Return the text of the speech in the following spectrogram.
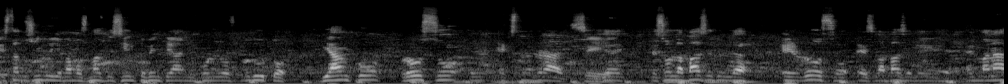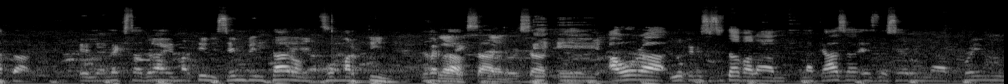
Estados Unidos llevamos más de 120 años con los productos bianco, rosso e extra dry, Sí. ¿ok? que son la base del el rosso, es la base del Manhattan, el, el extra dry, el Martini, se inventaron con Martini, de verdad. Claro. Exacto, exacto. Y, y ahora lo que necesitaba la, la casa es de hacer una premium,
